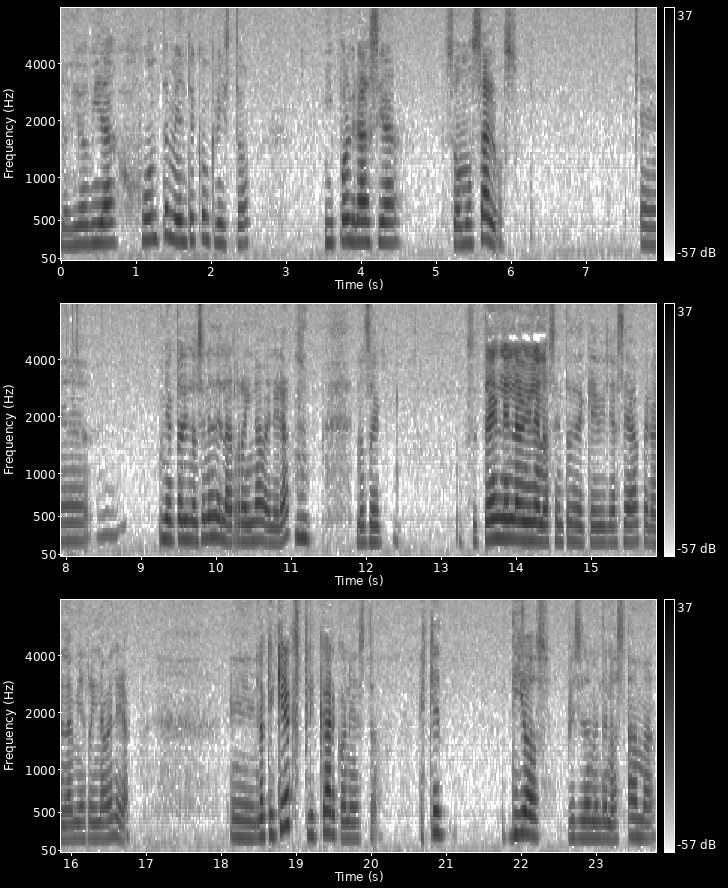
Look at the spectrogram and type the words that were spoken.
nos dio vida juntamente con Cristo y por gracia somos salvos. Eh, mi actualización es de la Reina Valera. no sé, si ustedes leen la Biblia no sé entonces de qué Biblia sea, pero la mía es Reina Valera. Eh, lo que quiero explicar con esto es que Dios precisamente nos ama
